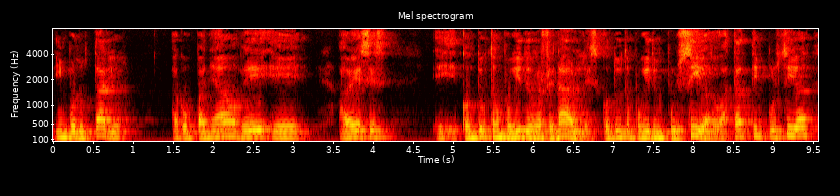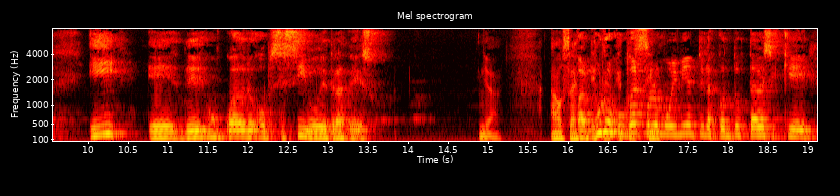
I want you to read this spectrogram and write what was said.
involuntarios, acompañados de, eh, a veces, eh, conductas un poquito irrefrenables, conductas un poquito impulsivas o bastante impulsivas y de un cuadro obsesivo detrás de eso. Ya. Ah, Para puro jugar por los movimientos y las conductas a veces que,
